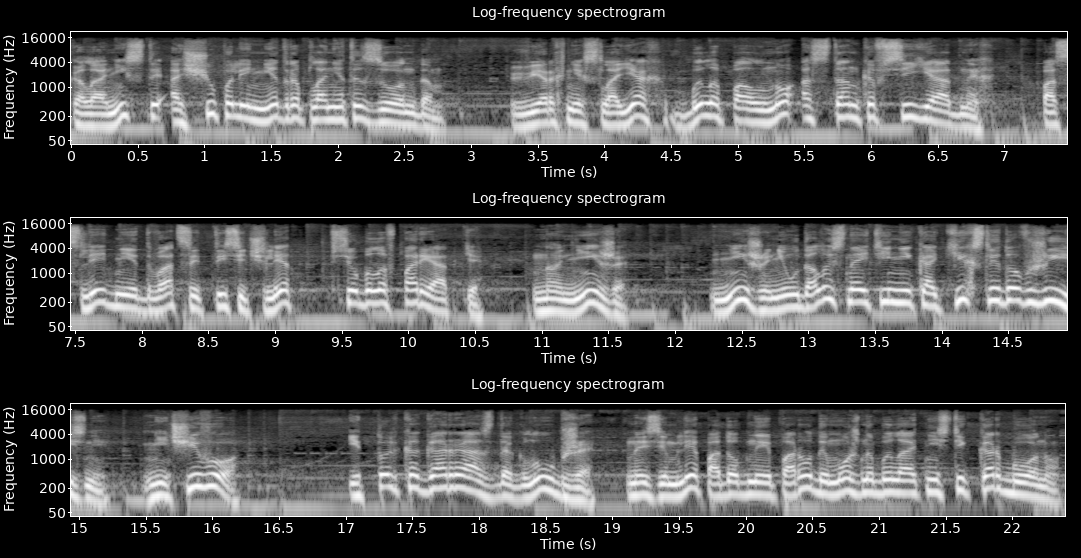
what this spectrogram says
Колонисты ощупали недра планеты зондом – в верхних слоях было полно останков всеядных. Последние 20 тысяч лет все было в порядке. Но ниже... Ниже не удалось найти никаких следов жизни. Ничего. И только гораздо глубже на Земле подобные породы можно было отнести к карбону.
